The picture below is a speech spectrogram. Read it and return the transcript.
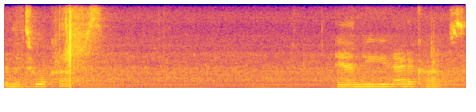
And the Two of Cups. And the United Cups.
